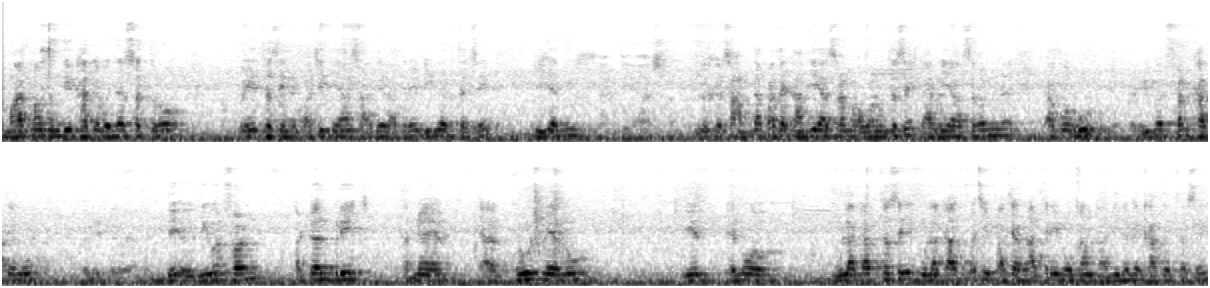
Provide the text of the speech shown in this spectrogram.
મહાત્મા મંદિર ખાતે બધા સત્રો એ થશે અને પછી ત્યાં સાંજે રાત્રે ડિનર થશે. બીજા દિવસ સાંજના પાછા ગાંધી આશ્રમ આવવાનું થશે. ગાંધી આશ્રમને આખો રૂટ રિવરફ્રન્ટ ખાતેનું રિવરફ્રન્ટ અટલ બ્રિજ અને ક્રૂઝને એનું, એ, એનું મુલાકાત થશે. મુલાકાત પછી પાછા રાત્રિ રોકાણ ગાંધીનગર ખાતે થશે.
